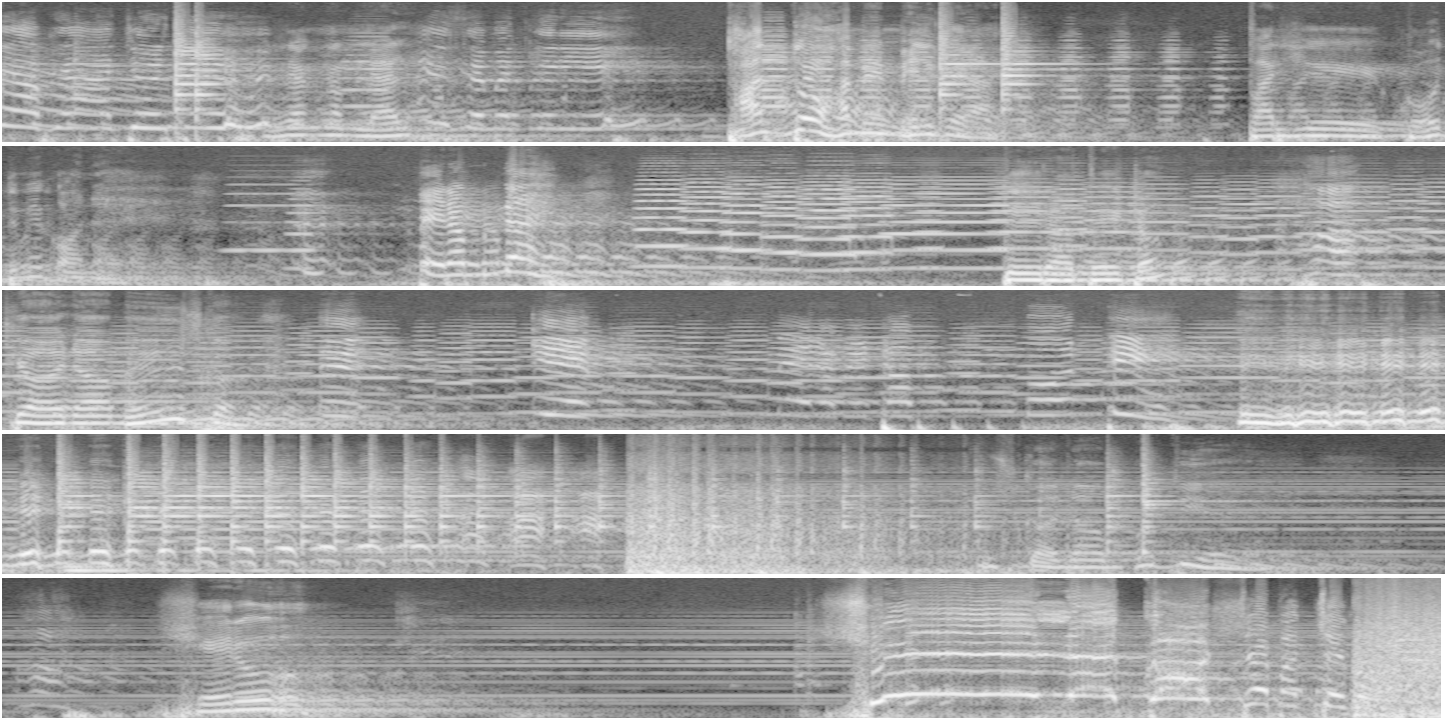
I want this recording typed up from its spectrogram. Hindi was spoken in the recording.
मैं आपके हाथ जोड़ती हूँ रंगमलाल। ऐसे मत करिए। धन तो हमें मिल गया। पर ये गोद में कौन है? मेरा मुंडा है। तेरा बेटा? हाँ। क्या नाम है इसका? ये मेरा बेटा मोती उसका नाम मोती है। शेरू। शील को से बच्चे को।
